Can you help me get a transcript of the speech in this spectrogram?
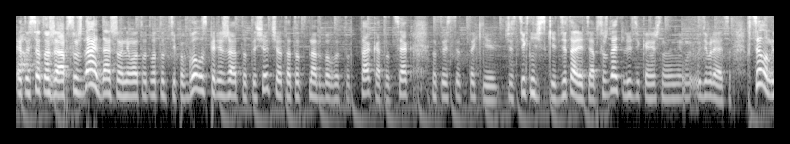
это все тоже обсуждать, да, что у него тут вот тут типа голос пережат, тут еще что-то, тут надо было тут так, а тут сяк. Ну, то есть это такие чисто технические детали эти обсуждать, люди, конечно, не- удивляются. В целом,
